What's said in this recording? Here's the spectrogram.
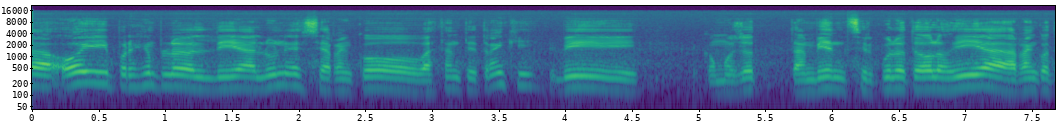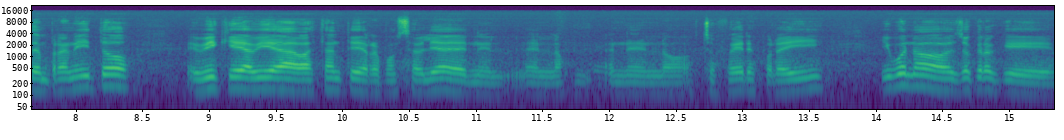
Hoy, por ejemplo, el día lunes se arrancó bastante tranqui, vi, como yo también circulo todos los días, arranco tempranito, vi que había bastante responsabilidad en, los, choferes por ahí y bueno, yo creo que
